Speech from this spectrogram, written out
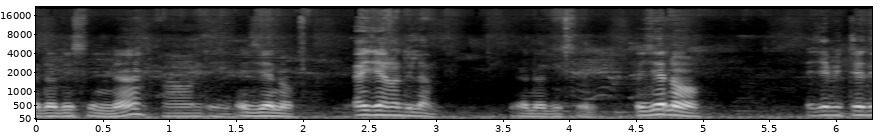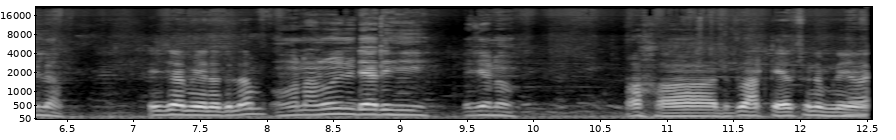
এনে দিছেন না হ্যাঁ এই যে এনো এই যে এনো দিলাম এনে দিছেন এই যে এনো এই যে ভিতরে দিলাম এই যে আমি এনে দিলাম এখন আনো নি দেখি এই যে এনো আহা দুটো আটকে আপনি দেওয়া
